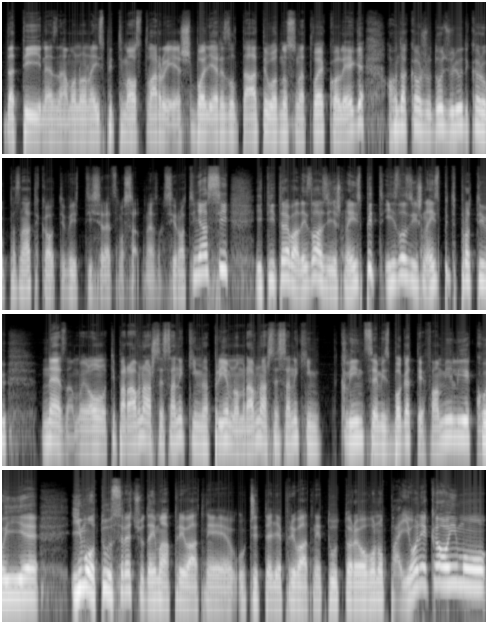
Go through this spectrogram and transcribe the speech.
da ti, ne znam, ono, na ispitima ostvaruješ bolje rezultate u odnosu na tvoje kolege, a onda kažu, dođu ljudi, kažu, pa znate kao ti, vi, ti si recimo sad, ne znam, sirotinja si i ti treba da izlaziš na ispit, izlaziš na ispit protiv, ne znam, ono, tipa ravnaš se sa nekim na prijemnom, ravnaš se sa nekim klincem iz bogate familije koji je imao tu sreću da ima privatne učitelje, privatne tutore, ovo ono, pa i on je kao imao,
